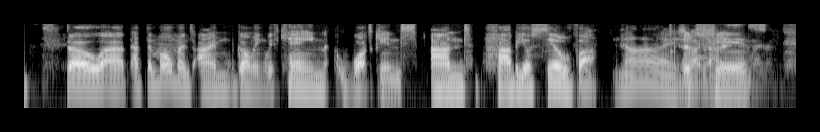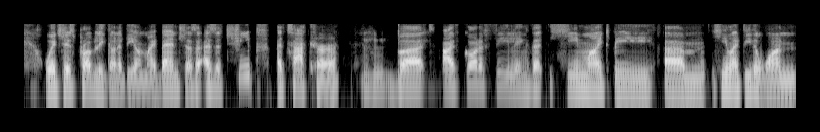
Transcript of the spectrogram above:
so uh, at the moment i'm going with kane watkins and fabio silva Nice. Like which that. is which is probably going to be on my bench as a, as a cheap attacker hmm but I've got a feeling that he might be um, he might be the one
